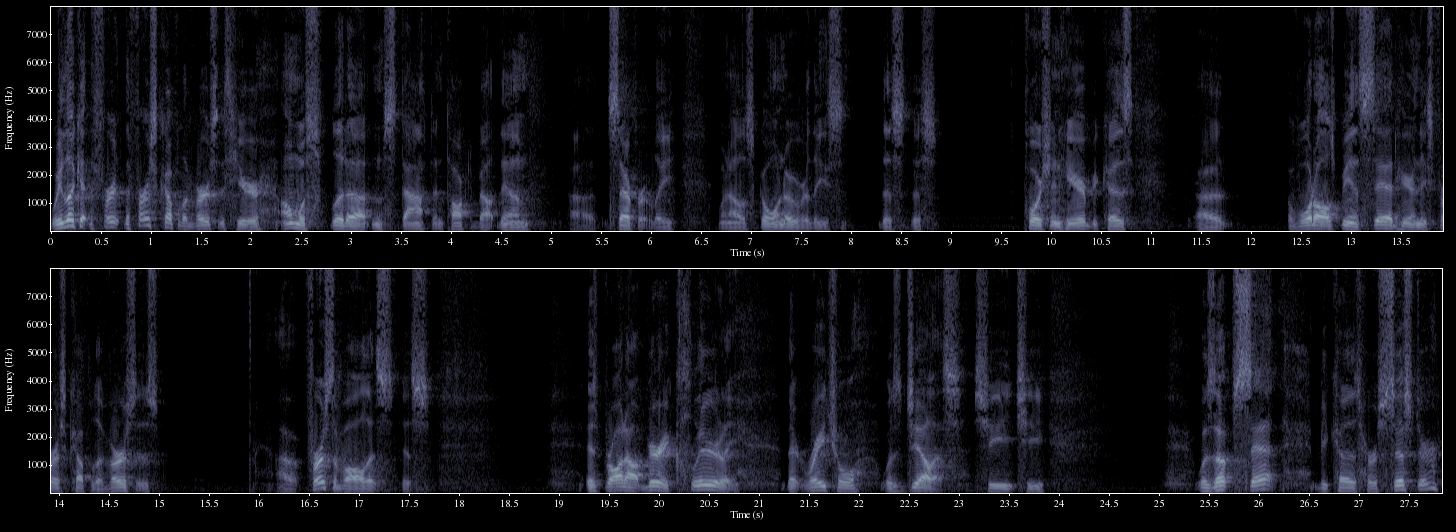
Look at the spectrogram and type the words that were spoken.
we look at the, fir- the first couple of verses here, almost split up and stopped and talked about them uh, separately when I was going over these this this portion here because uh, of what all is being said here in these first couple of verses. Uh, first of all, it's, it's, it's brought out very clearly that Rachel was jealous. She, she was upset because her sister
